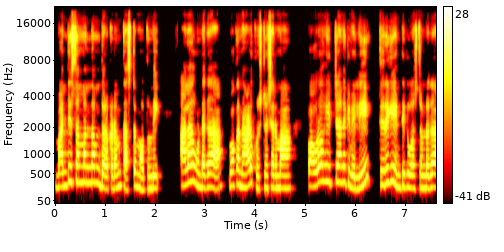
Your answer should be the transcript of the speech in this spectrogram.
మంచి సంబంధం దొరకడం కష్టమవుతుంది. అలా ఉండగా ఒకనాడు కృష్ణశర్మ పౌరోహిత్యానికి వెళ్ళి తిరిగి ఇంటికి వస్తుండగా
